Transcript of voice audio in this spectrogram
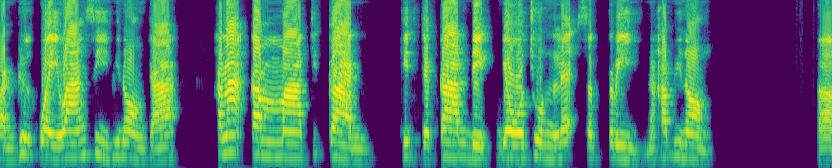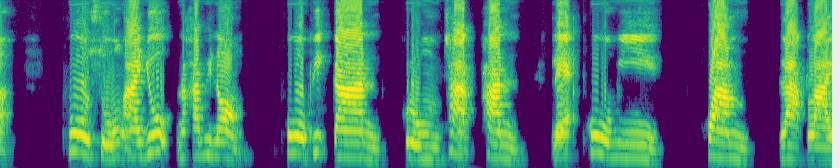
บันทึกไว้วางสี่พี่น้องจ้าคณะกรรมาธิการกิจการเด็กเยาวชนและสตรีนะคะพี่น้องอผู้สูงอายุนะคะพี่น้อง ผู้พิการกลุ่มชาติพันธุ์ และผู้มีความหลากหลาย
